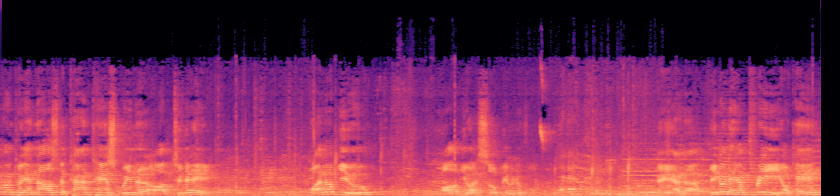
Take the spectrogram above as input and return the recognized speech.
are going to announce the contest winner of today. One of you, all of you are so beautiful. And uh, we're going to have three, okay?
